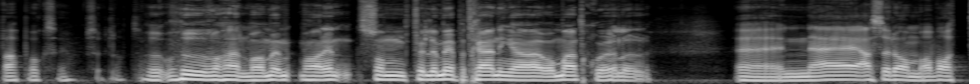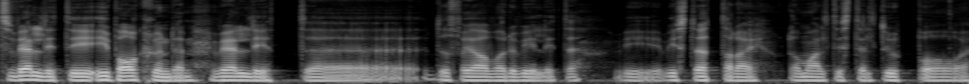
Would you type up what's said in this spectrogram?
Pappa också såklart. Hur, hur var han? Var han, var han en som följde med på träningar och matcher? Eller? Eh, nej, alltså de har varit väldigt i, i bakgrunden. Väldigt, eh, du får göra vad du vill lite. Vi, vi stöttar dig. De har alltid ställt upp och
